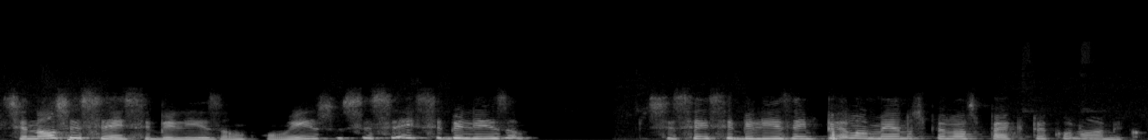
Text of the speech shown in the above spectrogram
Se não se sensibilizam com isso, se sensibilizam, se sensibilizem pelo menos pelo aspecto econômico.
